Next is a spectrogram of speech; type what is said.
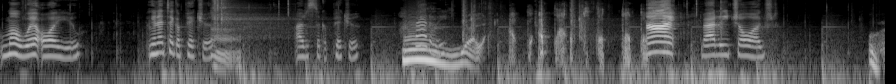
Mo, where are you? I'm gonna take a picture. Uh, I just took a picture. Battery. mm, yeah, yeah. Alright, battery charged. Ooh.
